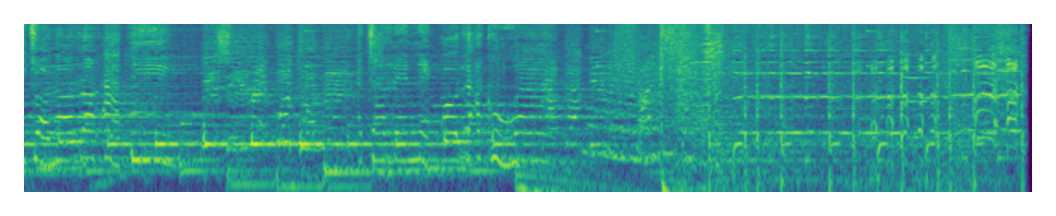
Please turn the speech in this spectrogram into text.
ijo loro ati. Wis repot ora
